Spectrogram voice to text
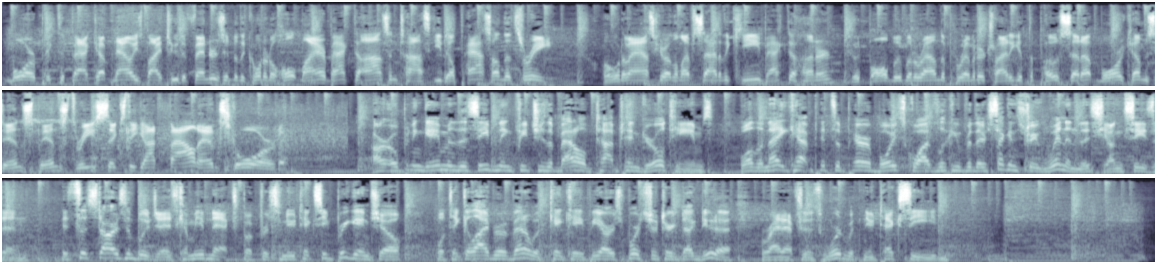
Moore picked it back up. Now he's by two defenders into the corner to Holtmeyer. Back to Ozentoski. They'll pass on the three. Over to Masker on the left side of the key. Back to Hunter. Good ball movement around the perimeter, trying to get the post set up. Moore comes in, spins 360, got fouled, and scored. Our opening game of this evening features a battle of top 10 girl teams, while the nightcap pits a pair of boy squads looking for their second straight win in this young season. It's the Stars and Blue Jays coming up next, but for some NuTech Seed pregame show, we'll take a live Ravenna with KKPR sports director Doug Duda right after this word with NuTech Seed.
